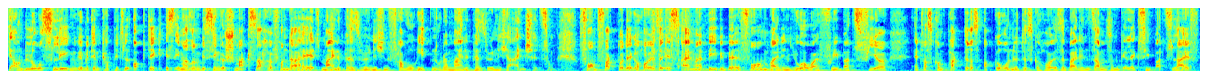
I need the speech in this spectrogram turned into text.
Ja, und loslegen wir mit dem Kapitel Optik. Ist immer so ein bisschen Geschmackssache, von daher jetzt meine persönlichen Favoriten oder meine persönliche Einschätzung. Formfaktor der Gehäuse ist einmal Babybell-Form bei den Huawei FreeBuds 4, etwas kompakteres, abgerundetes Gehäuse bei den Samsung Galaxy Buds Live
